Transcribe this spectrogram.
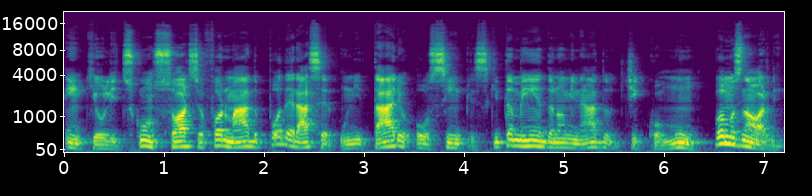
em que o litisconsórcio formado poderá ser unitário ou simples, que também é denominado de comum. Vamos na ordem.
